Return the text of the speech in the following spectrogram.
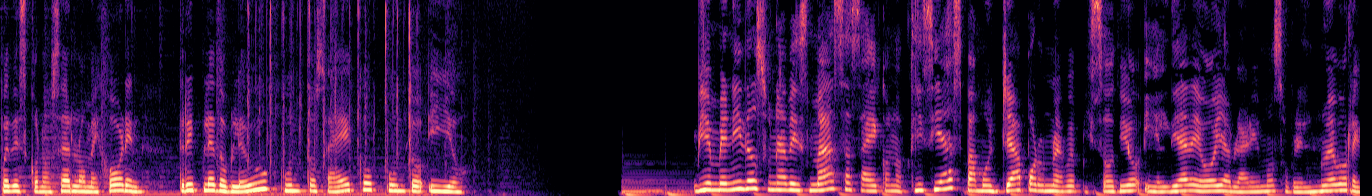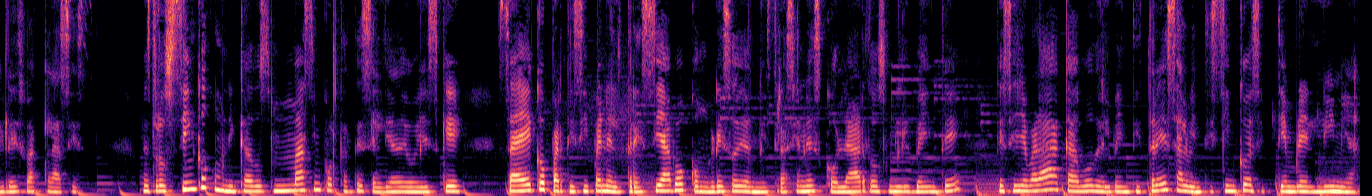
Puedes conocerlo mejor en www.saeco.io. Bienvenidos una vez más a Saeco Noticias. Vamos ya por un nuevo episodio y el día de hoy hablaremos sobre el nuevo regreso a clases. Nuestros cinco comunicados más importantes el día de hoy es que SAECO participa en el treceavo Congreso de Administración Escolar 2020 que se llevará a cabo del 23 al 25 de septiembre en línea.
